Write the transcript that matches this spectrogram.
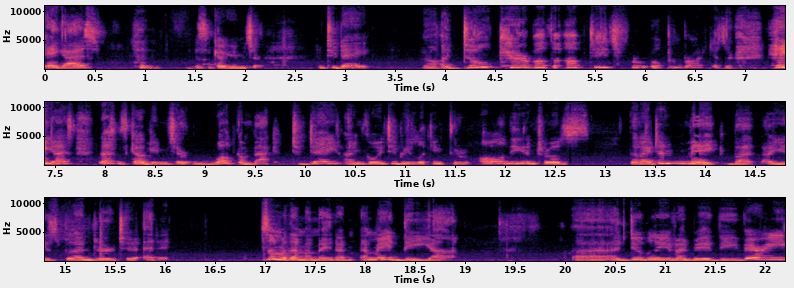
Hey guys, this is Kyle Gaming Sir, and today, now I don't care about the updates for Open Broadcaster. Hey guys, this is Cal Gaming here. Welcome back. Today, I'm going to be looking through all the intros that I didn't make, but I used Blender to edit. Some of them I made. I, I made the, uh, uh, I do believe I made the very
